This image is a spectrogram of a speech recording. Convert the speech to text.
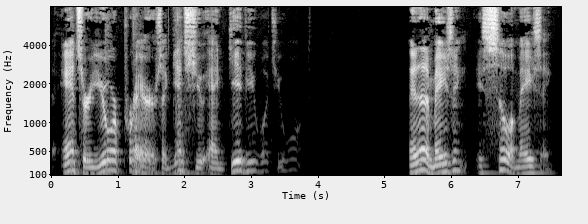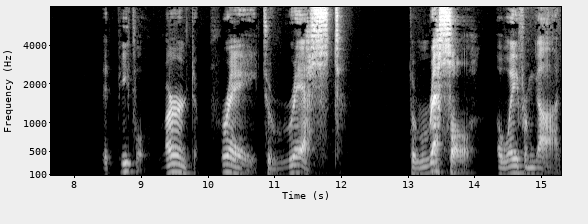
to answer your prayers against you and give you what you want. Isn't that amazing? It's so amazing that people learn to pray, to rest, to wrestle away from God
